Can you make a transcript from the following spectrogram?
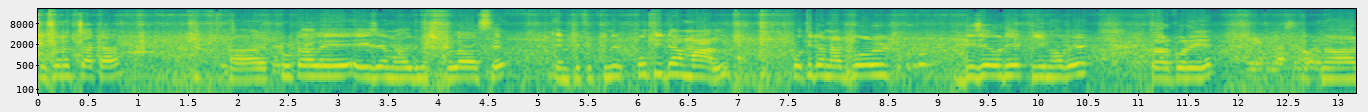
পিছনের চাকা, আর টোটালে এই যে মাল জিনিস খোলা আছে। এমটি ফিফটিনের প্রতিটা মাল প্রতিটা নাটবোল্ট ডিজেল দিয়ে ক্লিন হবে। তারপরে আপনার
